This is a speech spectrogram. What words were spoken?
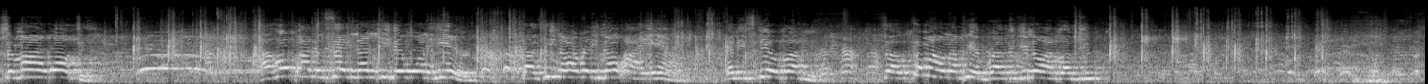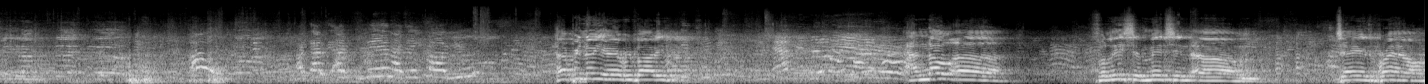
Shamann Walton. I hope I didn't say nothing he didn't want to hear, because he already know I am, and he still love me. So come on up here, brother. You know I love you. Oh, I got, I, Lynn, I didn't call you. Happy New Year, everybody. Happy New Year. I know uh, Phelicia mentioned um, James Brown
